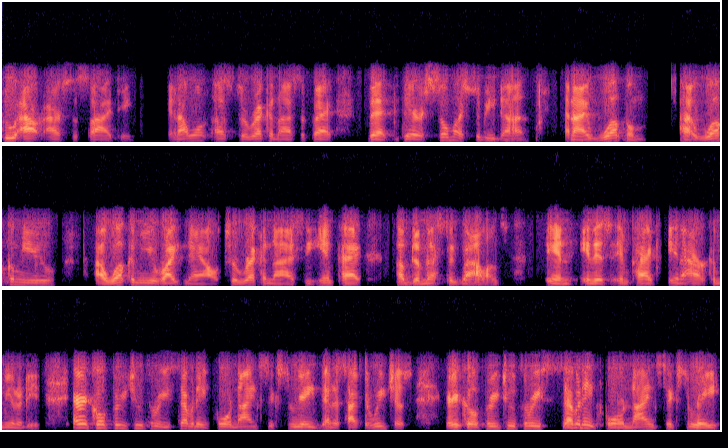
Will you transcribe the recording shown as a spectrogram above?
throughout our society. And I want us to recognize the fact that there is so much to be done. And I welcome, I welcome you, I welcome you right now to recognize the impact of domestic violence. In, in its impact in our community. Area code 323-784-9638. That is how you reach us. Area code 323-784-9638.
